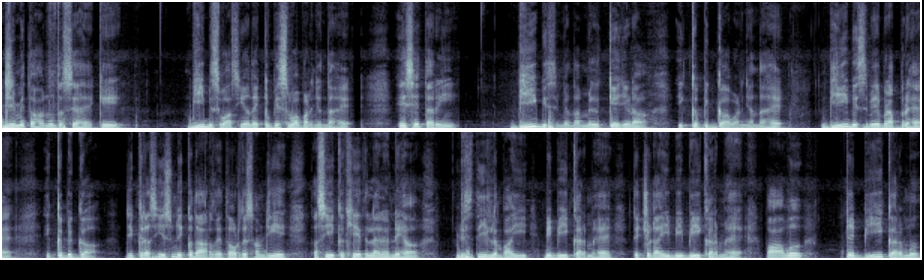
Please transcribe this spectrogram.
ਜਿਵੇਂ ਤੁਹਾਨੂੰ ਦੱਸਿਆ ਹੈ ਕਿ 20 ਵਿਸ਼ਵਾਸੀਆਂ ਦਾ ਇੱਕ ਵਿਸਵਾ ਬਣ ਜਾਂਦਾ ਹੈ, ਇਸੇ ਤਰ੍ਹਾਂ ਵੀਹ 20 ਵਿਸਵਿਆਂ ਦਾ ਮਿਲ ਕੇ ਜਿਹੜਾ ਇੱਕ ਬਿੱਗਾ ਬਣ ਜਾਂਦਾ ਹੈ। ਵੀਹ ਵਿਸਵੇ ਬਰਾਬਰ ਹੈ ਇੱਕ ਬਿੱਗਾ। ਜੇਕਰ ਅਸੀਂ ਇਸ ਨੂੰ ਇੱਕ ਉਦਾਹਰਨ ਦੇ ਤੌਰ ਤੇ ਸਮਝੀਏ, ਤਾਂ ਅਸੀਂ ਇੱਕ ਖੇਤ ਲੈ ਲੈਂਦੇ ਹਾਂ, ਜਿਸ ਦੀ ਲੰਬਾਈ ਵੀ 20 ਕਰਮ ਹੈ ਤੇ ਚੌੜਾਈ ਵੀ 20 ਕਰਮ ਹੈ। ਭਾਵ ਕਿ 20 ਕਰਮ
